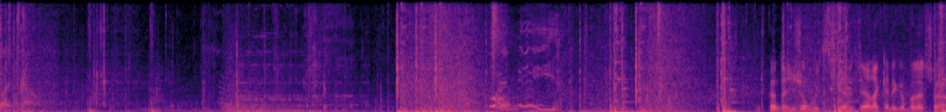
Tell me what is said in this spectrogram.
Right now. Tylko ten ziomuś stwierdziela, kiedy go wyleczyłem.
